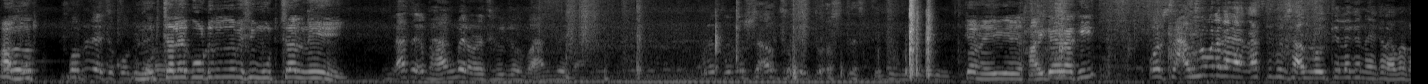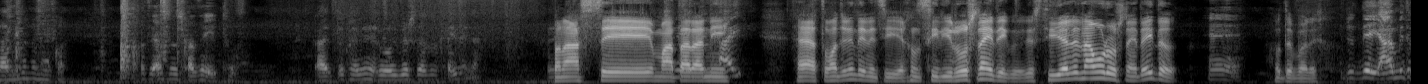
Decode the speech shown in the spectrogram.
মুট- চালের কৌটোতে তো বেশি মুট চাল নেই। না তো ভাঙবে না ওরা ভাঙবে না। ওরা কোনো চাল ধরে তো আস্তে আস্তে ডুববে ডুববে। কেন এই হাইটায় রাখি? ওর না কেন রাত্রি লইতে লাগে না এখানে আবার ভাঙবে না বোকা। আচ্ছা আচ্ছা সাজা এই এখন আসছে মাতা রানী হ্যাঁ তোমার জন্যই তো এনেছি। এখন সিরি রোশনাই দেখবে। সিরিয়ালের নামও রোশনাই তাই তো? হ্যাঁ। হতে পারে। আমি তো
